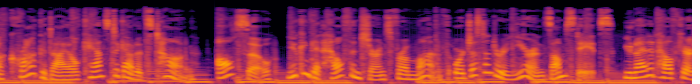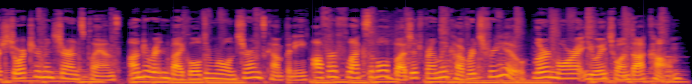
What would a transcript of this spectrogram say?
a crocodile can't stick out its tongue. Also, you can get health insurance for a month or just under a year in some states. United Healthcare short term insurance plans, underwritten by Golden Rule Insurance Company, offer flexible, budget friendly coverage for you. Learn more at uh1.com.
